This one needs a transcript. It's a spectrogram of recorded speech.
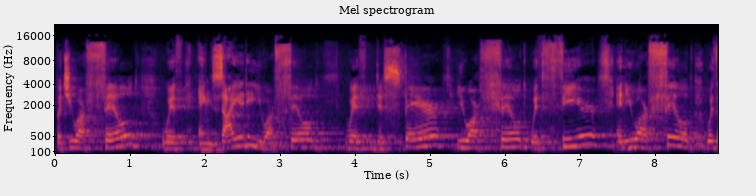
But you are filled with anxiety. You are filled with despair. You are filled with fear. And you are filled with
